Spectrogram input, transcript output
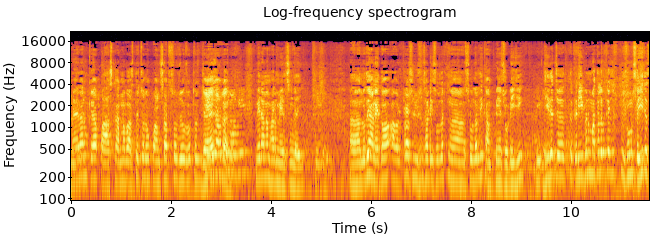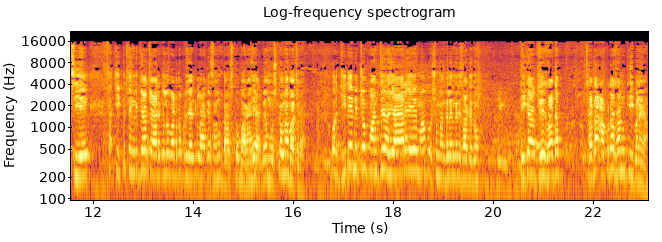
ਮੈਂ ਇਹਨਾਂ ਨੂੰ ਕਿਹਾ ਪਾਸ ਕਰਨ ਵਾਸਤੇ ਚਲੋ 5-700 ਜੋ ਤੋਂ ਜਾਇਜ਼ ਆ ਲੈ ਲਓ। ਮੇਰਾ ਨਾਮ ਹਰਮੇਲ ਸਿੰਘ ਹੈ ਜੀ। ਠੀਕ ਹੈ ਜੀ। ਲੁਧਿਆਣੇ ਤੋਂ ਅਲਟਰਾ ਸੋਲੂਸ਼ਨ ਸਾਡੀ ਸੋਲਰ ਸੋਲਰ ਦੀ ਕੰਪਨੀ ਹੈ ਛੋਟੀ ਜੀ, ਜਿਹਦੇ ਚ ਤਕਰੀਬਨ ਮਤਲਬ ਕਿ ਜੇ ਤੁਹਾਨੂੰ ਸਹੀ ਦੱਸੀਏ, ਤਾਂ ਇੱਕ 3 ਜਾਂ 4 ਕਿਲੋਵਾਟ ਦਾ ਪ੍ਰੋਜੈਕਟ ਲਾ ਕੇ ਸਾਨੂੰ 10 ਤੋਂ 12000 ਰੁਪਏ ਮੁਸ਼ਕਲ ਨਾਲ ਬਚਦਾ। ਔਰ ਜਿਹਦੇ ਵਿੱਚੋਂ 5000 ਇਹ ਮਹਾਂਪੁਰਸ਼ ਮੰਗ ਲੈਂਦੇ ਨੇ ਸਾਡੇ ਤੋਂ। ਠੀਕ ਹੈ, ਫਿਰ ਸਾਡਾ ਸਾਡਾ ਆਪਦਾ ਸਾਨੂੰ ਕੀ ਬਣਿਆ?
